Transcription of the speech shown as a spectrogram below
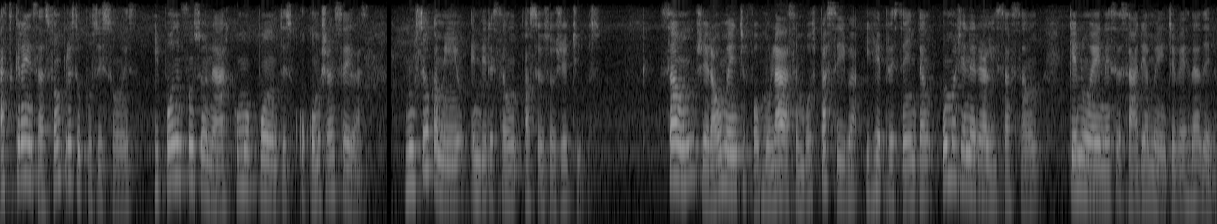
as crenças são pressuposições e podem funcionar como pontes ou como chancelas no seu caminho em direção aos seus objetivos. São geralmente formuladas em voz passiva e representam uma generalização que não é necessariamente verdadeira.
